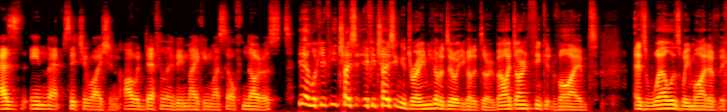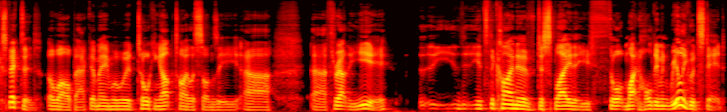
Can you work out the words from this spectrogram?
as in that situation, I would definitely be making myself noticed. Yeah, look, if you chase if you're chasing your dream, you got to do what you got to do. But I don't think it vibed as well as we might have expected a while back. I mean, we were talking up Tyler Sonsie uh, uh, throughout the year it's the kind of display that you thought might hold him in really good stead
